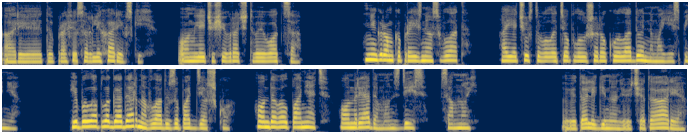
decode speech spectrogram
«Ария, это профессор Лихаревский. Он лечащий врач твоего отца. Негромко произнес Влад, а я чувствовала теплую широкую ладонь на моей спине. И была благодарна Владу за поддержку. Он давал понять, он рядом, он здесь, со мной. «Виталий Геннадьевич, это Ария,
